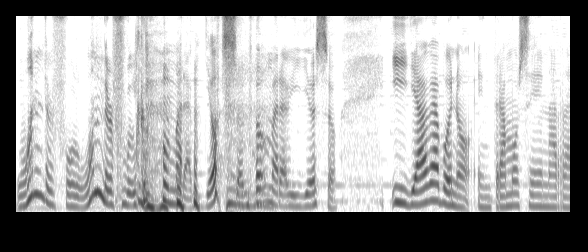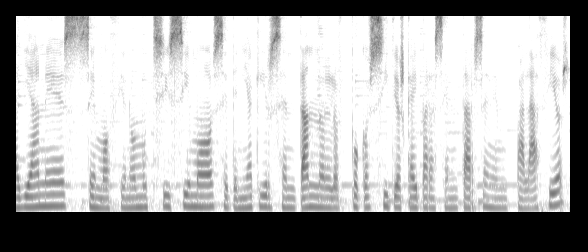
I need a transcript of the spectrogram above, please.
wonderful, wonderful, como maravilloso, ¿no? Maravilloso. Y ya, bueno, entramos en Arrayanes, se emocionó muchísimo, se tenía que ir sentando en los pocos sitios que hay para sentarse en palacios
